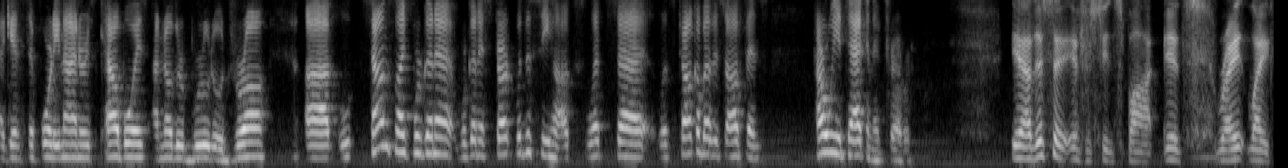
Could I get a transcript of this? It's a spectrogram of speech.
against the 49ers. Cowboys, another brutal draw. Uh, sounds like we're gonna we're gonna start with the Seahawks. Let's uh, let's talk about this offense. How are we attacking it, Trevor? Yeah, this is an interesting spot. It's right like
